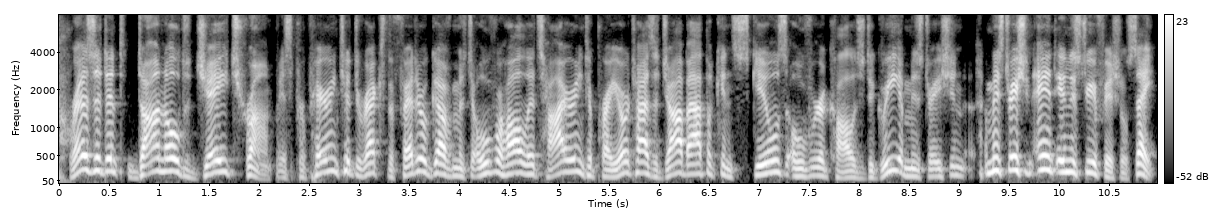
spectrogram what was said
President Donald J. Trump is preparing to direct the federal government to overhaul its hiring to prioritize a job applicant's skills over a college degree, administration, administration and industry officials say.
